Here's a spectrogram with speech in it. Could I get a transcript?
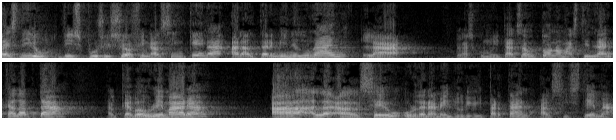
es diu disposició final cinquena, en el termini d'un any la, les comunitats autònomes tindran que adaptar el que veurem ara a al seu ordenament jurídic. Per tant, el sistema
